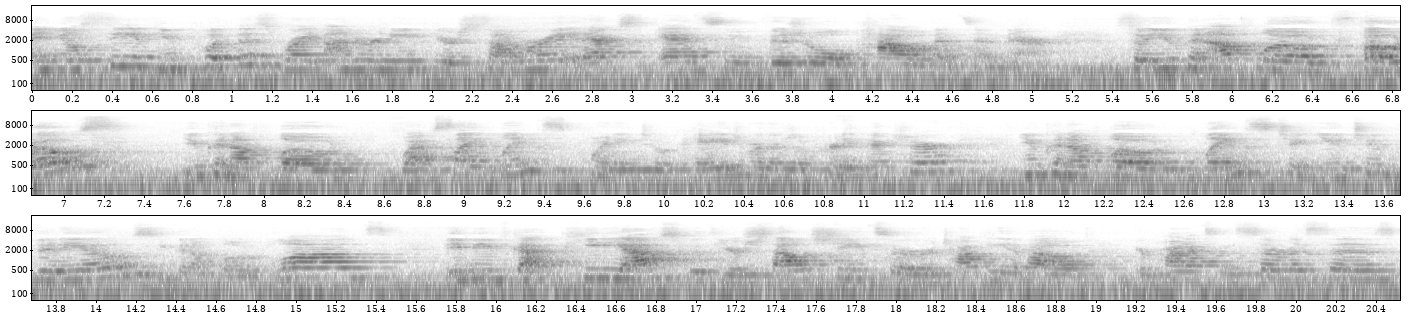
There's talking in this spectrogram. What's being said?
and you'll see if you put this right underneath your summary, it adds some visual pow that's in there. So you can upload photos, you can upload website links pointing to a page where there's a pretty picture. You can upload links to YouTube videos. You can upload blogs. Maybe you've got PDFs with your sell sheets or talking about your products and services.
